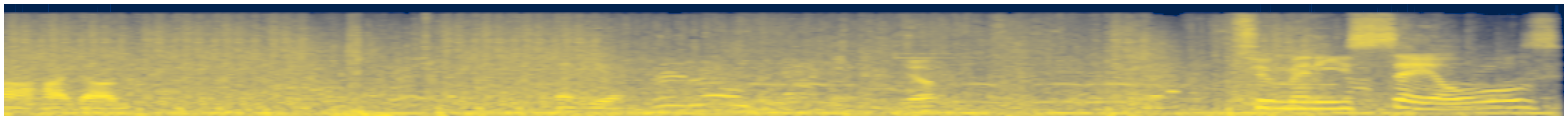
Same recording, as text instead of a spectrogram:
uh, hot dog. Thank you. Yep. Too many sales.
